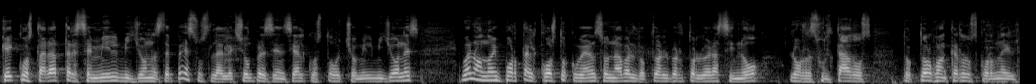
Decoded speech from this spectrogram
que costará 13 mil millones de pesos? La elección presidencial costó 8 mil millones. Bueno, no importa el costo, como mencionaba el doctor Alberto Olvera, sino los resultados. Doctor Juan Carlos Cornel.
